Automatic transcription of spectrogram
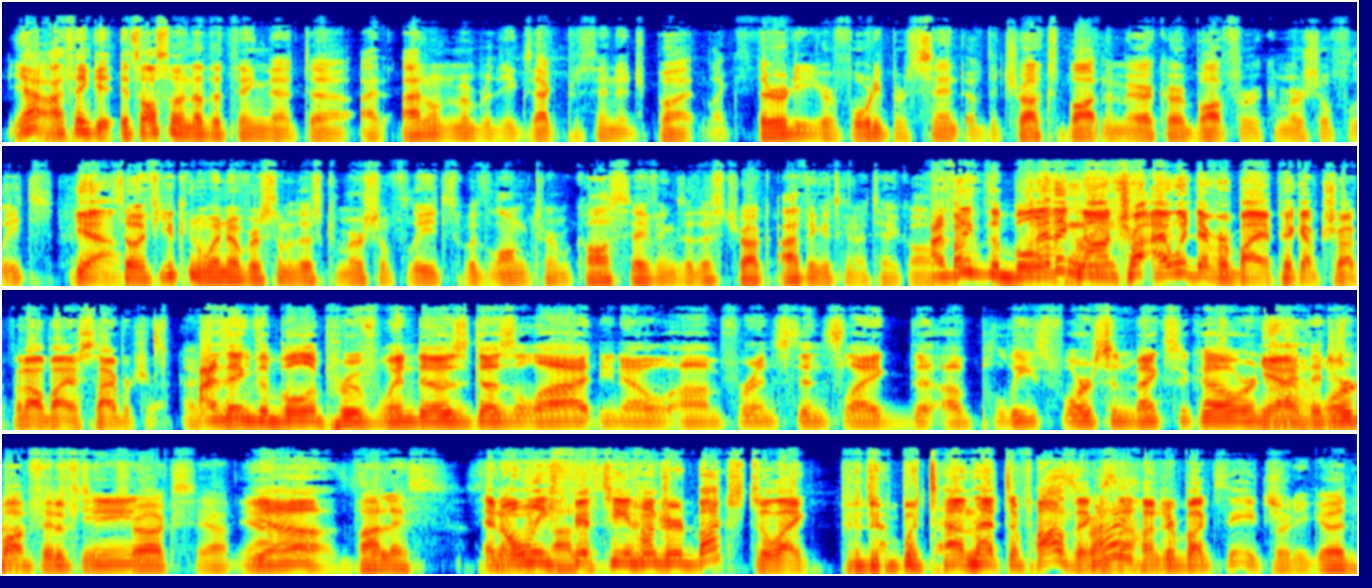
Yeah, I think it's also another thing that uh, I, I don't remember the exact percentage, but like 30 or 40 percent of the trucks bought in America are bought for commercial fleets. Yeah. So if you can win over some of those commercial fleets with long term cost savings of this truck, I think it's going to take off. I think the But I think bulletproof. non I would never buy a pickup truck, but I'll buy a Cybertruck. I think the bulletproof windows does a lot. You know, um, for instance, like the, a police force in Mexico or Yeah, yeah, not they just bought 15, trucks. Yeah. Yeah, Vales. And only Vales. 1500 bucks to like to put down that deposit. It's Right. 100 bucks each. Pretty good.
